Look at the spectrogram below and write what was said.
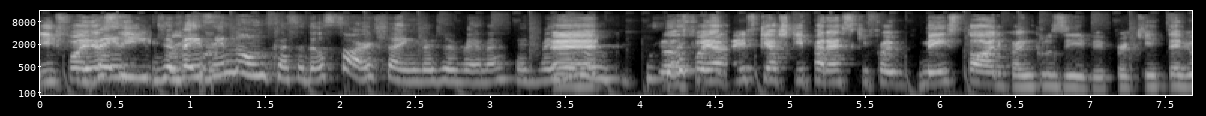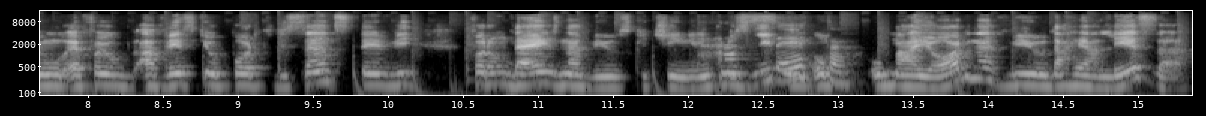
E foi de assim. De vez em nunca, você deu sorte ainda, GV, né? De vez é, nunca. Foi a vez que acho que parece que foi meio histórica, inclusive, porque teve um. É, foi a vez que o Porto de Santos teve. Foram 10 navios que tinha. Inclusive, o, o maior navio da realeza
